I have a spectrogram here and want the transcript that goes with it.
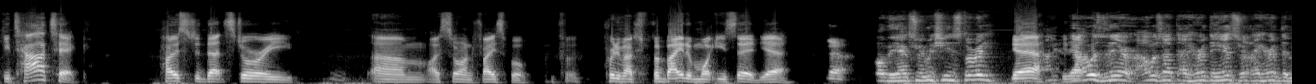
guitar tech posted that story. Um, I saw on Facebook. For pretty much verbatim what you said. Yeah. Yeah. Oh, the answering machine story. Yeah. I, yeah. I was there. I was at. I heard the answer. I heard the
